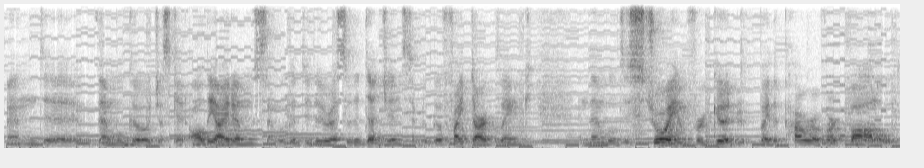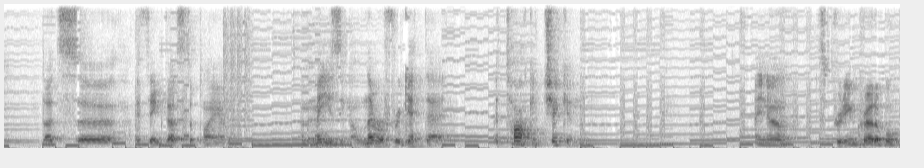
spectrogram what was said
and uh, then we'll go just get all the items, and we'll go do the rest of the dungeons, and we'll go fight Dark Link, and then we'll destroy him for good by the power of our bottle. That's, uh, I think that's the plan. Amazing, I'll never forget that. A talking chicken. I know, it's pretty incredible.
